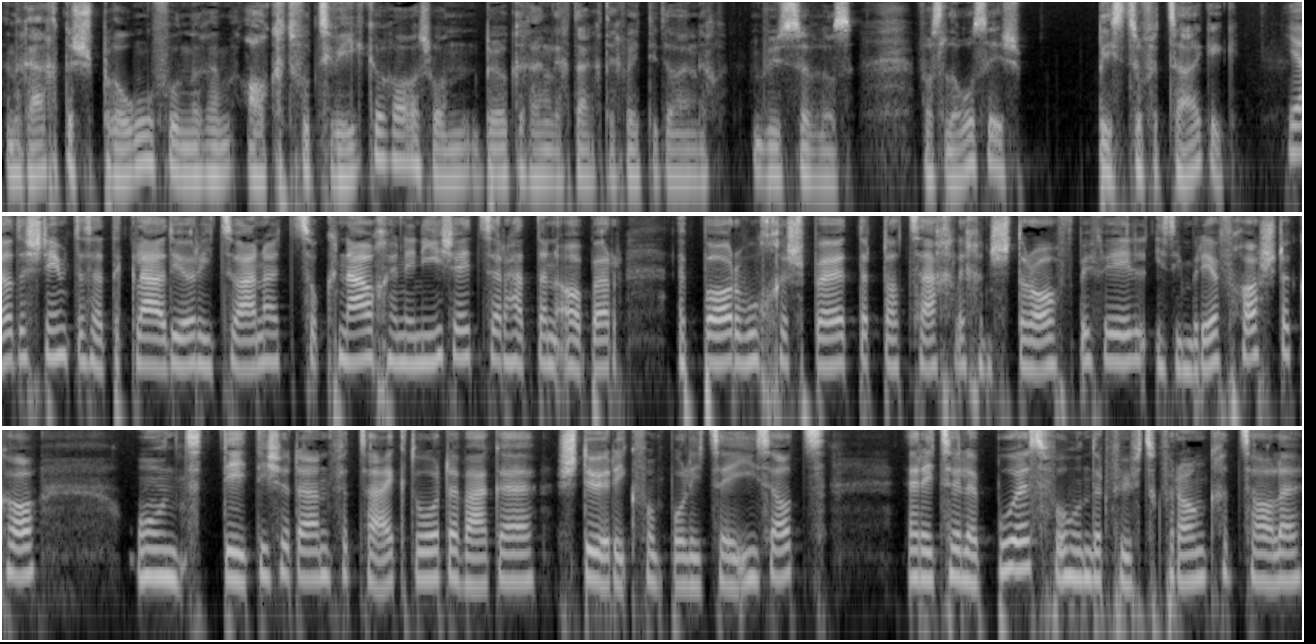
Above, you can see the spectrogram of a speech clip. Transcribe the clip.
ein rechter Sprung von einem Akt von Zivilcourage, wo ein Bürger eigentlich denkt, ich möchte da eigentlich wissen, was, was los ist, bis zur Verzeigung. Ja, das stimmt. Das hat der Claudio Rizzo auch nicht so genau können einschätzen. Er hat dann aber ein paar Wochen später tatsächlich einen Strafbefehl in seinem Briefkasten gehabt. Und dort ist er dann verzeigt worden wegen Störung vom Polizeieinsatz. Er soll einen Buß von 150 Franken zahlen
